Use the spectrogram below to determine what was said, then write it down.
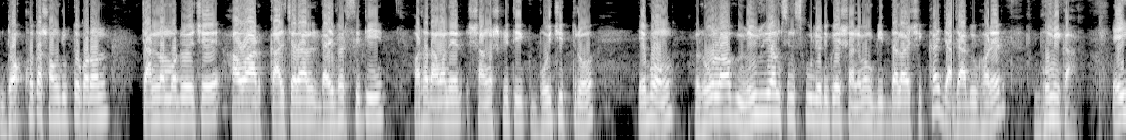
দক্ষতা সংযুক্তকরণ। চার নম্বর রয়েছে আওয়ার কালচারাল ডাইভার্সিটি অর্থাৎ আমাদের সাংস্কৃতিক বৈচিত্র্য এবং role of museums in school education এবং বিদ্যালয় শিক্ষায় যা জাদুঘরের ভূমিকা। এই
